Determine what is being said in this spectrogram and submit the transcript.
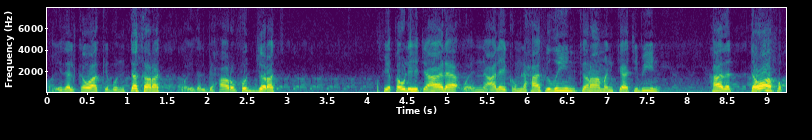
وإذا الكواكب انتثرت وإذا البحار فجرت. وفي قوله تعالى وإن عليكم لحافظين كراما كاتبين هذا التوافق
